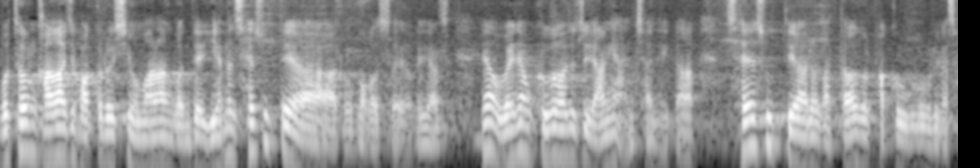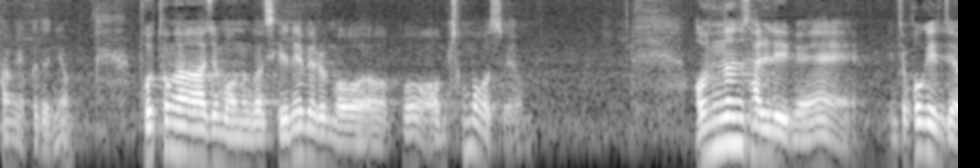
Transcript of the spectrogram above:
보통 강아지 밥그릇이 요만한 건데 얘는 세숫대야로 먹었어요. 그냥, 그냥 왜냐면 그거 가지고 양이 안 차니까 세숫대야를 갖다가 그걸 밥그릇으로 우리가 사용했거든요. 보통 강아지 먹는 거 세네 배를 먹고 엄청 먹었어요. 없는 살림에 이제 혹이 이제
